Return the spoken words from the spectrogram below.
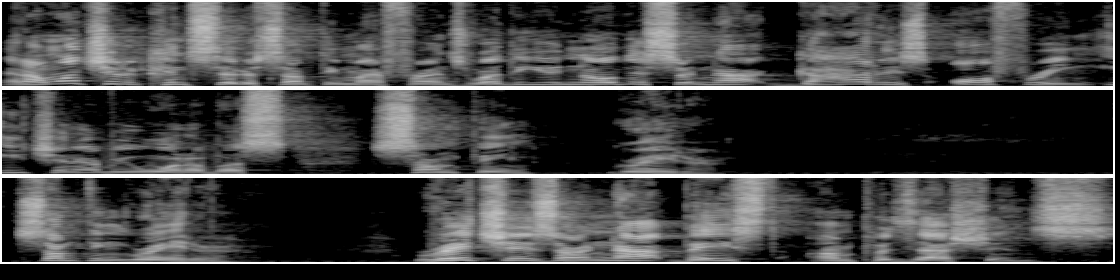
And I want you to consider something, my friends, whether you know this or not, God is offering each and every one of us something greater. Something greater. Riches are not based on possessions.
